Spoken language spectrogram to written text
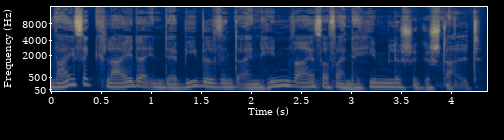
Weiße Kleider in der Bibel sind ein Hinweis auf eine himmlische Gestalt.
